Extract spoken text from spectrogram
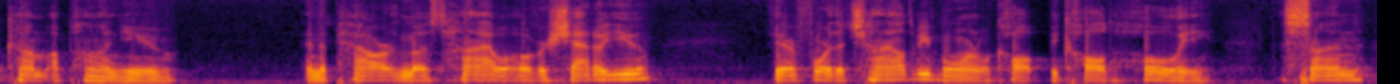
come upon you, and the power of the Most High will overshadow you. Therefore, the child to be born will call, be called Holy, the Son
